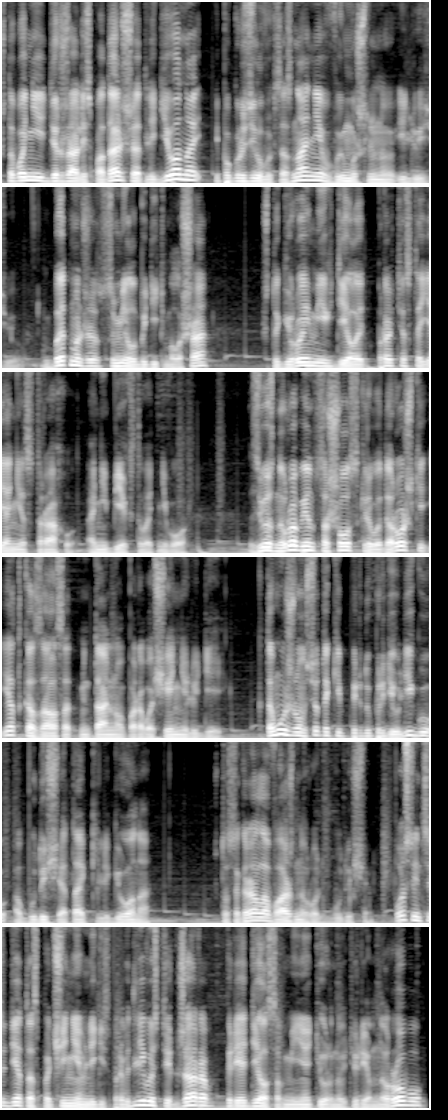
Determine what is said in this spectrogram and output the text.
чтобы они держались подальше от Легиона и погрузил в их сознание вымышленную иллюзию. Бэтмен же сумел убедить малыша, что героями их делает противостояние страху, а не бегство от него. Звездный Робин сошел с кривой дорожки и отказался от ментального порабощения людей. К тому же он все-таки предупредил Лигу о будущей атаке Легиона, что сыграло важную роль в будущем. После инцидента с подчинением Лиги Справедливости Джара переоделся в миниатюрную тюремную робу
